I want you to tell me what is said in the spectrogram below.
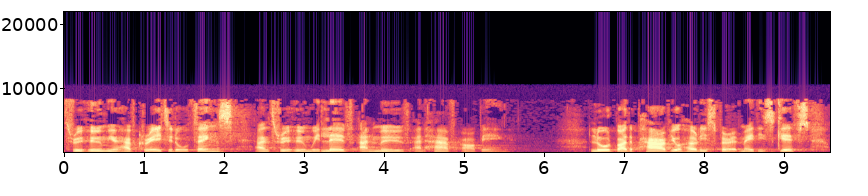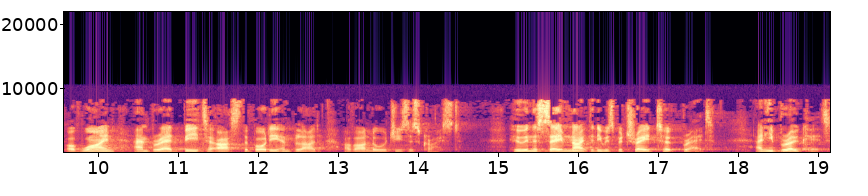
through whom you have created all things and through whom we live and move and have our being. Lord, by the power of your Holy Spirit, may these gifts of wine and bread be to us the body and blood of our Lord Jesus Christ who in the same night that he was betrayed took bread and he broke it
